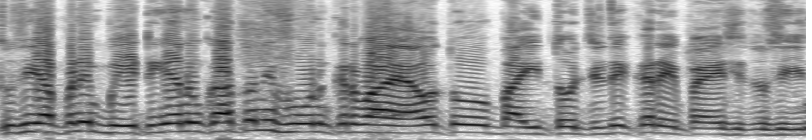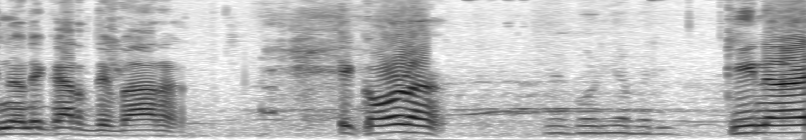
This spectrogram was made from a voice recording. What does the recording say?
ਤੁਸੀਂ ਆਪਣੇ ਬੇਟੀਆਂ ਨੂੰ ਕਾਹਤੋਂ ਨਹੀਂ ਫੋਨ ਕਰਵਾਇਆ? ਉਹ ਤੋਂ ਬਾਈ ਤੋਂ ਜਿਹੜੇ ਘਰੇ ਪਏ ਸੀ ਤੁਸੀਂ ਜਿਨ੍ਹਾਂ ਦੇ ਘਰ ਦੇ ਬਾਹਰ। ਇਹ ਕੌਣ ਆ? ਇਹ ਗੋਲੀਆਂ ਮੇਰੀ। ਕੀ ਨਾਂ ਹੈ?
